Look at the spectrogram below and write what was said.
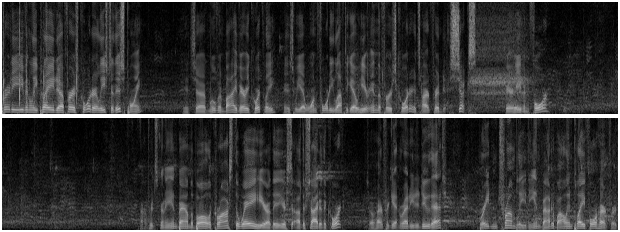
Pretty evenly played uh, first quarter, at least to this point. It's uh, moving by very quickly as we have 140 left to go here in the first quarter. It's Hartford 6, Fairhaven 4. Hartford's going to inbound the ball across the way here, the other side of the court. So Hartford getting ready to do that. Braden Trombley, the inbounder, ball in play for Hartford.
